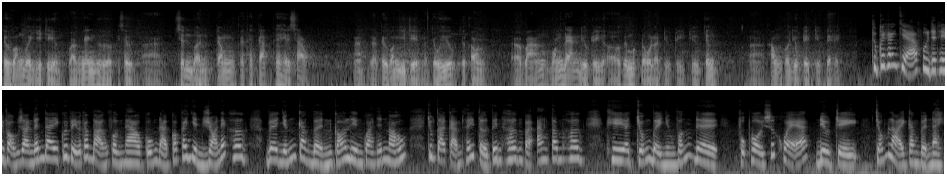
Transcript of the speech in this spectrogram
tư vấn về di truyền và ngăn ngừa cái sự à, sinh bệnh trong cái thế các thế hệ sau. À, là tư vấn di truyền là chủ yếu chứ còn à, vẫn vẫn đang điều trị ở cái mức độ là điều trị triệu chứng à, không có điều trị triệt để. Thưa quý khán giả, Phương Trinh hy vọng rằng đến đây quý vị và các bạn phần nào cũng đã có cái nhìn rõ nét hơn về những căn bệnh có liên quan đến máu. Chúng ta cảm thấy tự tin hơn và an tâm hơn khi à, chuẩn bị những vấn đề phục hồi sức khỏe, điều trị, chống lại căn bệnh này.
